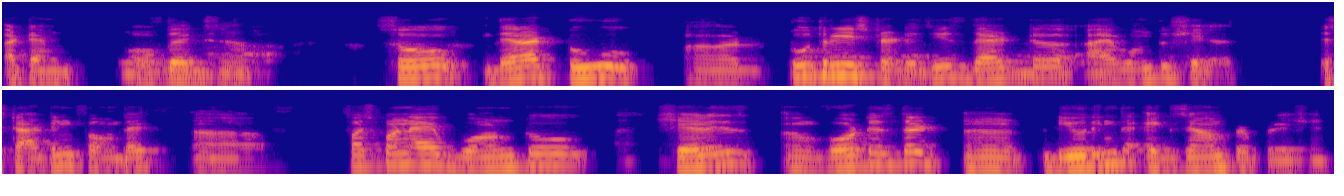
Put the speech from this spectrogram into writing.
attempt of the exam so there are two two three strategies that i want to share starting from that first point i want to share is uh, what is the during the exam preparation?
